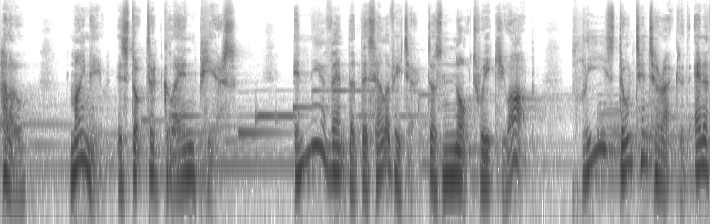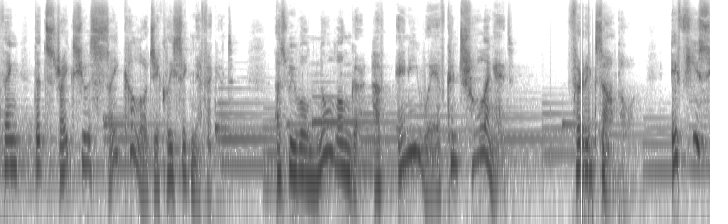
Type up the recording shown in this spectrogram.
Hello, my name is Dr. Glenn Pierce. In the event that this elevator does not wake you up, please don't interact with anything that strikes you as psychologically significant, As we will no longer have any way of controlling it. For example, if you see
